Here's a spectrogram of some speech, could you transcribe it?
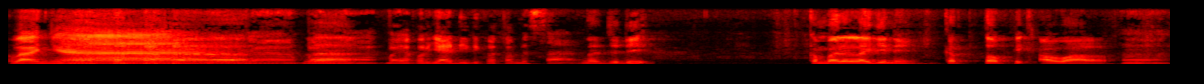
banyak. Ya, banyak banyak terjadi di kota besar Nah jadi kembali lagi nih ke topik awal. Hmm.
